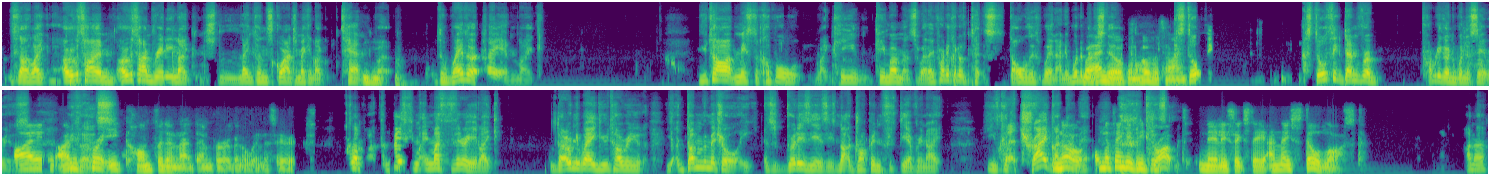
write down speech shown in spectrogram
it's not like overtime. Overtime really like lengthened score out to make it like 10 Mhm. but the way they were playing, like Utah missed a couple like key key moments where they probably could have t- stole this win, and it would have been. ended up in I overtime. still think, I still think Denver are probably going to win the series. I I'm pretty confident that Denver are going to win the series. Basically, in my theory, like the only way Utah really Donovan Mitchell, he- as good as he is, he's not dropping fifty every night. He's gonna try. God no, and the thing is, he dropped nearly sixty, and they still lost. I know,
